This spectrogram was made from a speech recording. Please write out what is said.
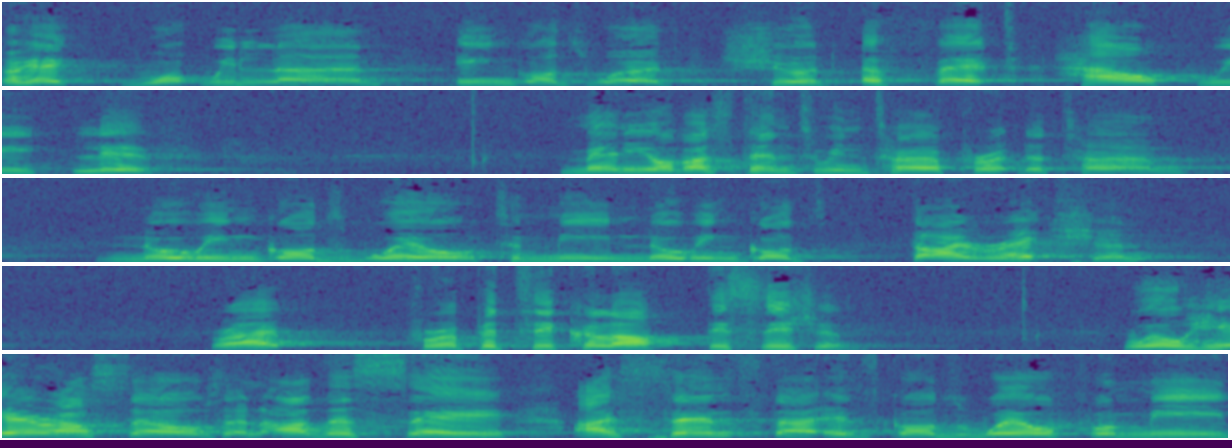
Okay? What we learn in God's word should affect how we live. Many of us tend to interpret the term knowing God's will to mean knowing God's direction, right, for a particular decision. We'll hear ourselves and others say, I sense that it's God's will for me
